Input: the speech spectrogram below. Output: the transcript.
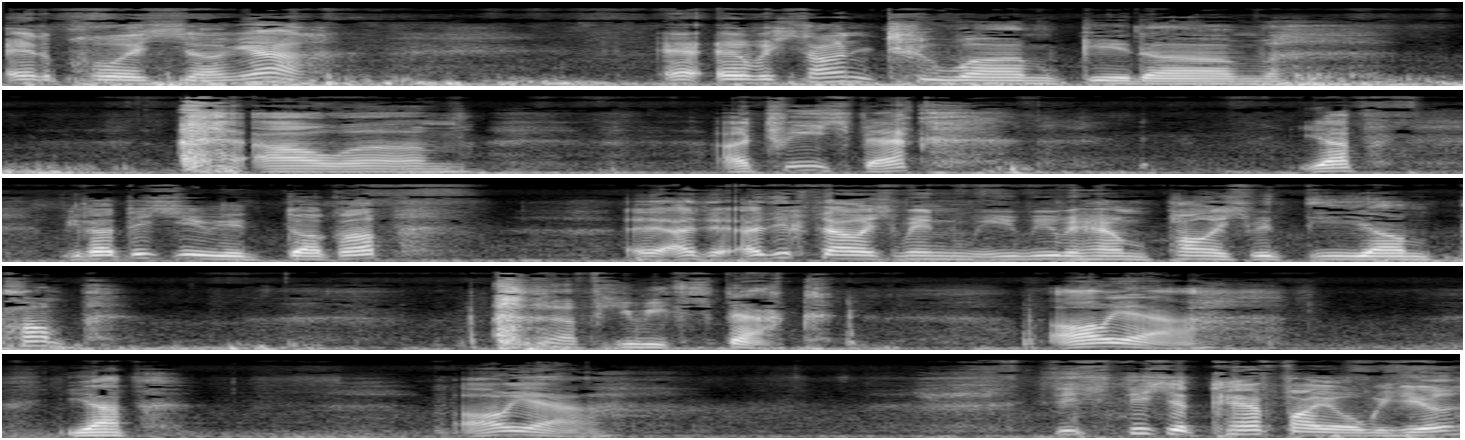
and of course, uh, yeah, and, and we're starting to um get um our um our trees back. Yep, we got this area dug up. I, I, I think that was when we, we were having problems with the um pump a few weeks back. Oh yeah, yep. Oh yeah. This this is a campfire over here.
